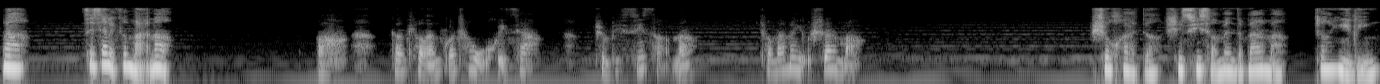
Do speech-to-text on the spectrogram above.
妈，在家里干嘛呢？刚跳完广场舞回家，准备洗澡呢。找妈妈有事儿吗？说话的是曲小曼的妈妈张玉玲。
